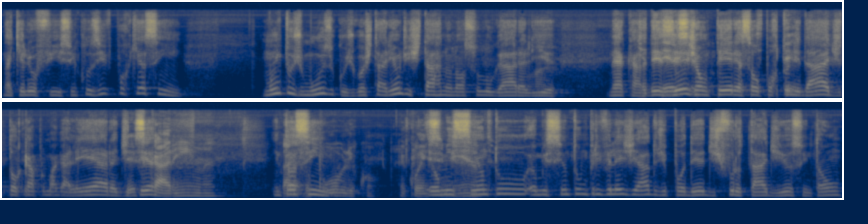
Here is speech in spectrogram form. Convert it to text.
naquele ofício. Inclusive porque, assim, muitos músicos gostariam de estar no nosso lugar ali, né, cara? Desejam ter, esse, ter essa oportunidade ter, de tocar para uma galera, de ter... Esse carinho, né? Então, assim... Público eu me sinto eu me sinto um privilegiado de poder desfrutar disso então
